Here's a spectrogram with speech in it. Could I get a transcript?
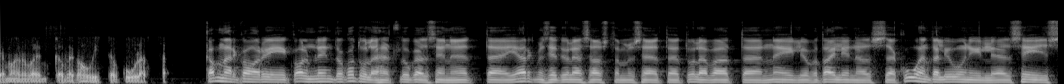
ja ma arvan, et ka väga huvitav kuulata Kammerkoori Kolm lindu kodulehelt lugesin, et järgmised ülesastumised tulevad neil juba Tallinnas kuuendal juunil, siis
